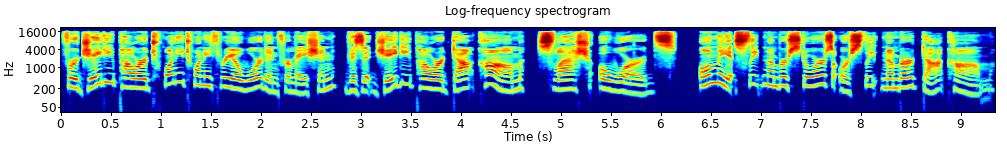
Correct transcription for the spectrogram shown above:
For JD Power 2023 award information, visit jdpower.com/awards. Only at Sleep Number stores or sleepnumber.com.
